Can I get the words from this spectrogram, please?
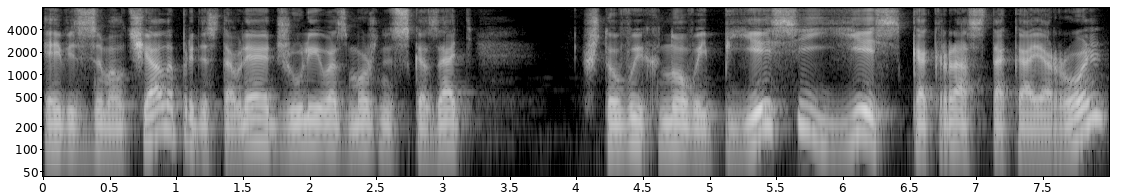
Эвис замолчала, предоставляя Джулии возможность сказать, что в их новой пьесе есть как раз такая роль,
